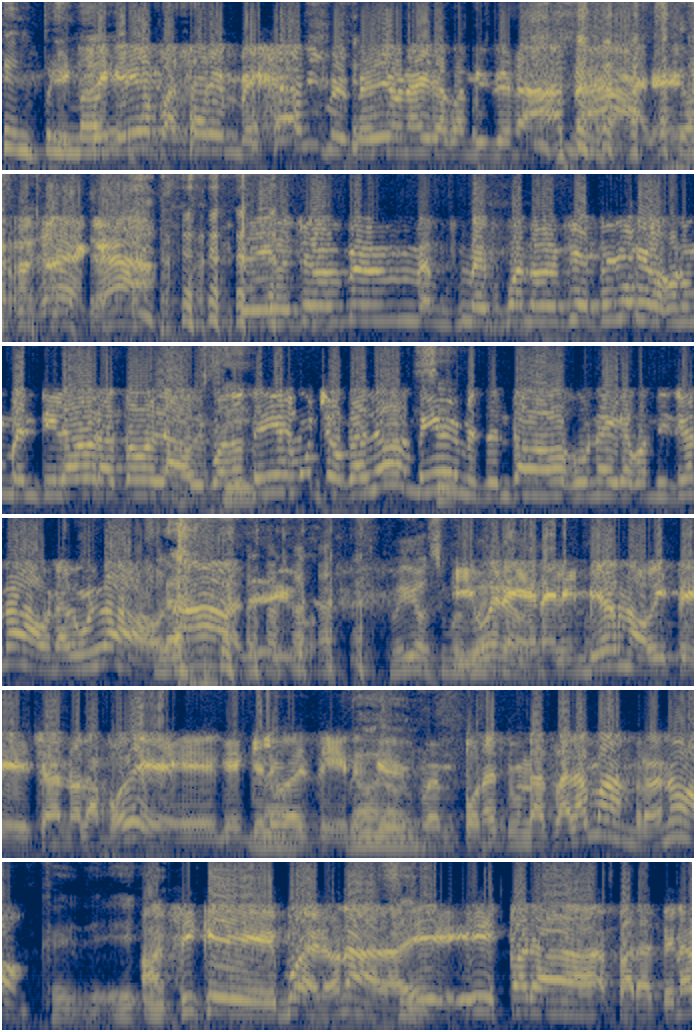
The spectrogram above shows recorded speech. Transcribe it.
en Se primavera. quería pasar en verano y me pedía un aire acondicionado. Anda, le digo, rayá de acá. Le digo, yo me- me- cuando me fui a estudiar iba con un ventilador a todos lados. Y cuando Sí. tenía mucho calor me iba Sí. y me sentaba bajo un aire acondicionado en algún lado. Claro. Dale, digo. Me al Y bueno, y en el invierno, viste, ya no la podés. ¿Qué, qué No, le va a decir? no, que no. Ponete una salamandra, ¿no? Que, eh, eh, Así que, bueno, nada, Sí. es, es para, para tener,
